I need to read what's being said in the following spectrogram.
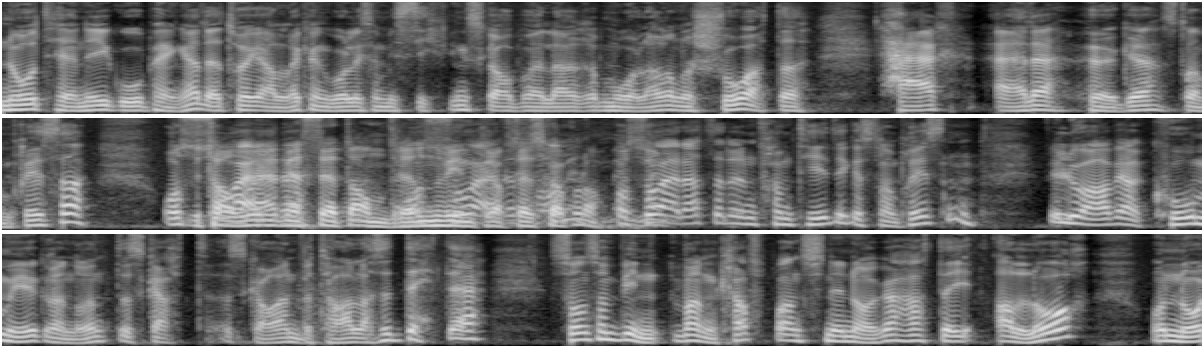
Nå tjener de gode penger. Det tror jeg alle kan gå liksom i sikringsskapet eller måleren og se at det, her er det høye strømpriser. Og så er det, mest andre enn vindkraftselskaper, da. Og så er det at den fremtidige strømprisen vil jo avgjøre hvor mye grønnrenteskatt skal en betale. Altså Dette er sånn som vannkraftbransjen i Norge har hatt det i alle år, og nå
